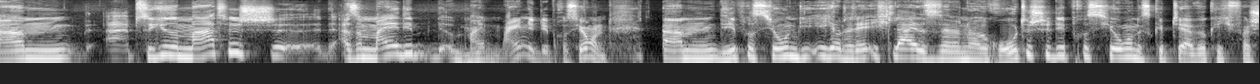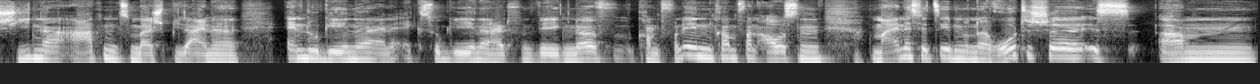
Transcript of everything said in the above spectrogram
Ähm, äh, psychosomatisch, äh, also meine, De mein- meine Depression. Ähm, die Depression, die ich, unter der ich leide, ist eine neurotische Depression. Es gibt ja wirklich verschiedene Arten, zum Beispiel eine endogene, eine exogene, halt von wegen, ne, kommt von innen, kommt von außen. Meine ist jetzt eben eine neurotische, ist, ähm,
